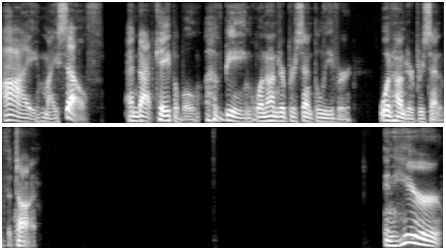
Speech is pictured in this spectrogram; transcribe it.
I myself am not capable of being 100% believer 100% of the time. And here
